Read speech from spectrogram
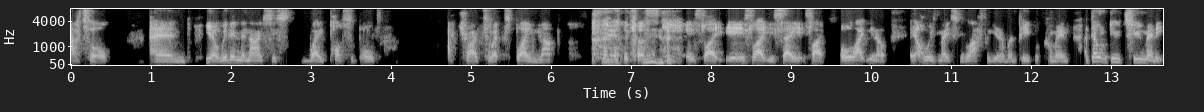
at all. And, you know, within the nicest way possible, I tried to explain that. Yeah. because it's like it's like you say it's like or like you know it always makes me laugh you know when people come in i don't do too many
